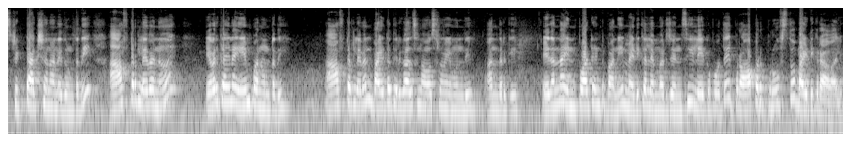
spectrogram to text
స్ట్రిక్ట్ యాక్షన్ అనేది ఉంటుంది. ఆఫ్టర్ లెవెన్ ఎవరికైనా ఏం పని ఉంటుంది? ఆఫ్టర్ లెవెన్ బయట తిరగాల్సిన అవసరం ఏముంది అందరికీ? ఏదన్నా ఇంపార్టెంట్ పని మెడికల్ ఎమర్జెన్సీ లేకపోతే ప్రాపర్ ప్రూఫ్స్తో బయటికి రావాలి.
